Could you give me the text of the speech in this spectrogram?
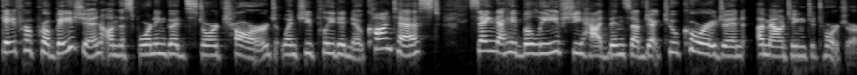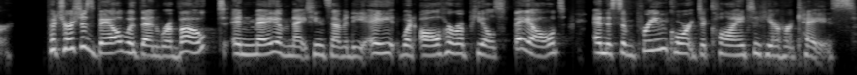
gave her probation on the sporting goods store charge when she pleaded no contest, saying that he believed she had been subject to coercion amounting to torture. Patricia's bail was then revoked in May of 1978 when all her appeals failed and the Supreme Court declined to hear her case.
